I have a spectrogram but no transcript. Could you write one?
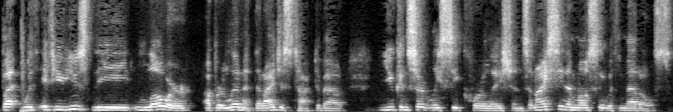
but with if you use the lower upper limit that I just talked about, you can certainly see correlations. And I see them mostly with metals,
